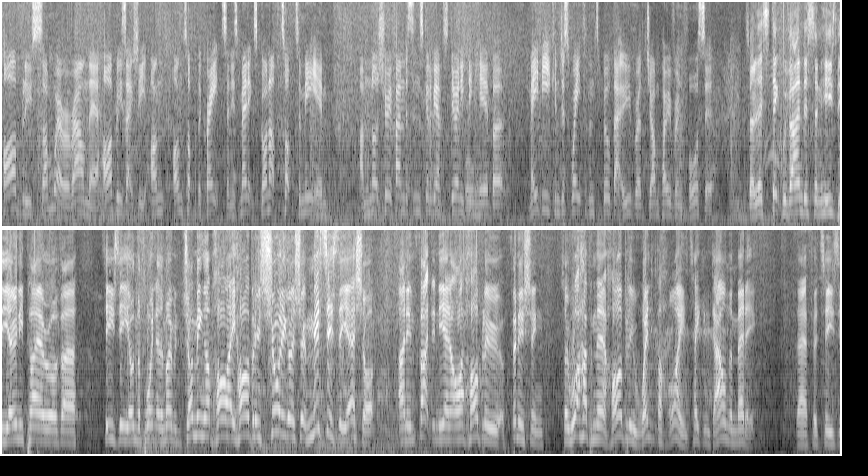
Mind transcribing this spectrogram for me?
Harbleu somewhere around there. Harbleu's actually on, on top of the crates, and his medic's gone up top to meet him. I'm not sure if Anderson's going to be able to do anything here, but maybe he can just wait for them to build that Uber, jump over and force it. So let's stick with Anderson. He's the only player of uh, TZ on the point at the moment. Jumping up high. Harbleu's surely going to shoot. Misses the air shot. And in fact, in the end, Harbleu finishing. So what happened there? Harbleu went behind, taking down the medic there for TZ.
